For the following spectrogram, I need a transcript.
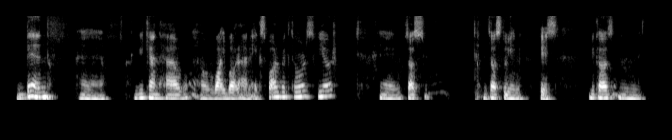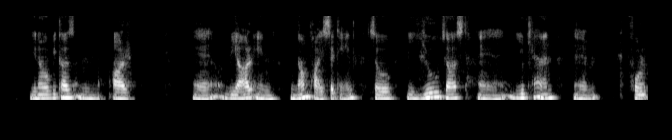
Then uh, we can have uh, y bar and x bar vectors here. Um, just, just doing this because, um, you know, because um, our, uh, we are in NumPy setting, so you just, uh, you can, um, for,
